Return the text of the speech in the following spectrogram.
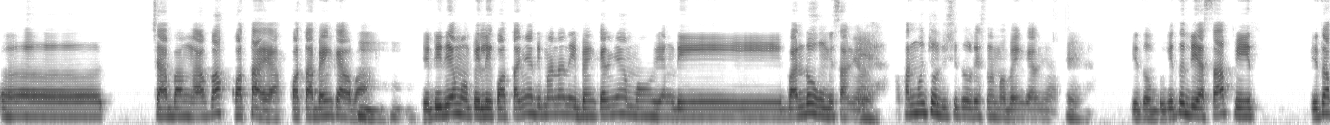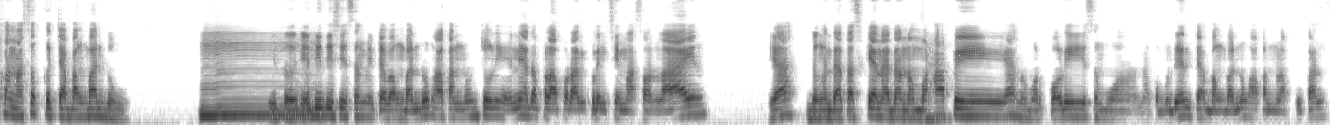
eh, cabang apa kota ya kota bengkel pak. Hmm, hmm. Jadi dia mau pilih kotanya di mana nih bengkelnya mau yang di Bandung misalnya Iya. akan muncul di situ list nama bengkelnya. Iya. Gitu begitu dia submit itu akan masuk ke cabang Bandung. Hmm. Gitu. Jadi di sistem cabang Bandung akan muncul nih ini ada pelaporan klaim SIMAS online ya dengan data sekian ada nomor Iya. HP ya nomor polis semua. Nah kemudian cabang Bandung akan melakukan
